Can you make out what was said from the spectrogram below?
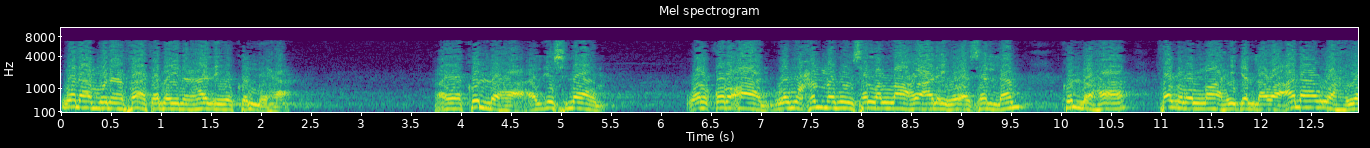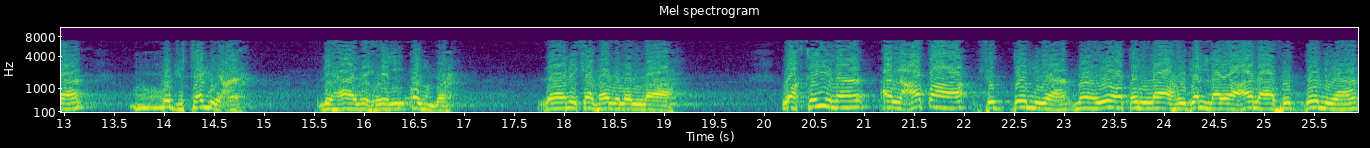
ولا منافاة بين هذه كلها. فهي كلها الإسلام والقرآن ومحمد صلى الله عليه وسلم كلها فضل الله جل وعلا وهي مجتمعة. لهذه الأمة. ذلك فضل الله. وقيل العطاء في الدنيا ما يعطي الله جل وعلا في الدنيا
